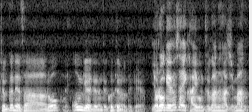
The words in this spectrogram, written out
정권회사로 네. 옮겨야 되는데 그때는 어떻게 해요? 여러 개 회사에 가입은 불가능하지만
